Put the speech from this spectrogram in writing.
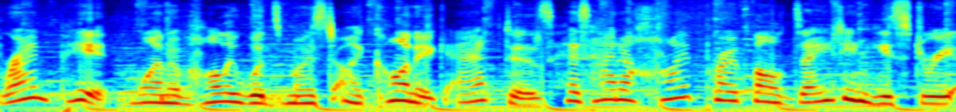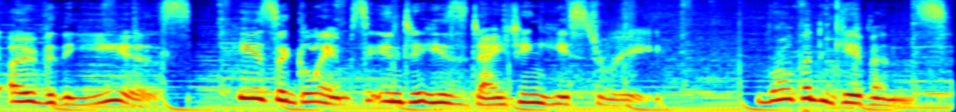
Brad Pitt, one of Hollywood's most iconic actors, has had a high profile dating history over the years. Here's a glimpse into his dating history. Robin Givens.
